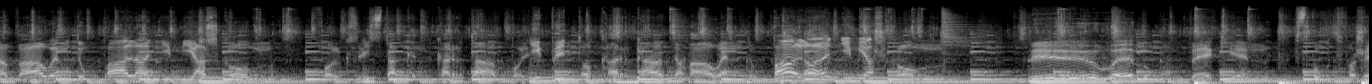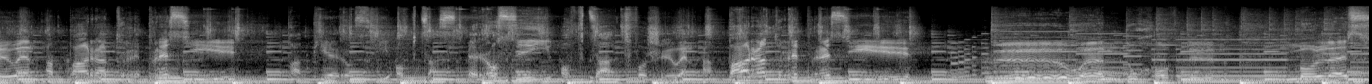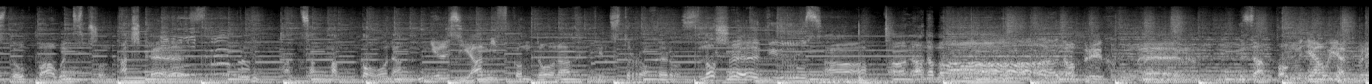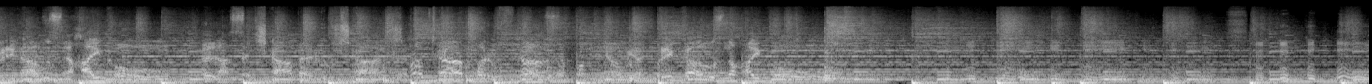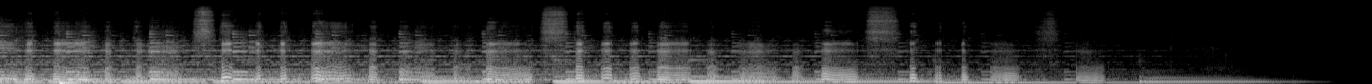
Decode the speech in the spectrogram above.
Dawałem dupala niemiaszkom Volkslistaken karta Polipy to karka Dawałem dupala niemiaszkom Byłem ubekiem Współtworzyłem aparat represji. Papieros i obcas Rosy i owca. Tworzyłem aparat represji. Byłem duchownym Molestowałem sprzątaczkę Nielzjami w kondonach Więc trochę roznoszę wirusa. Adadama Dobry chumer Zapomniał jak brygał z nachajką. Laseczka, beruszka, grzewotka, porówka Zapomniał jak brygał z nachajką hmm.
